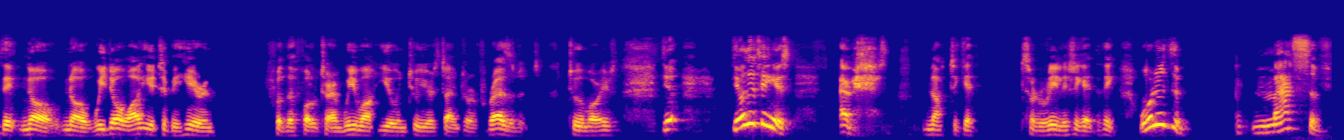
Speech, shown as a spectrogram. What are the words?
they, no, no, we don't want you to be here for the full term. We want you in two years' time to run for president. Two more years. The the other thing is, I mean, not to get sort of really to get the thing. One of the massive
